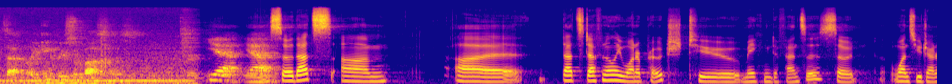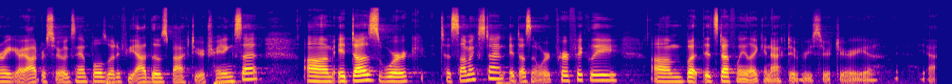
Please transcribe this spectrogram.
Is that like increase robustness? Yeah, yeah. So that's um, uh, that's definitely one approach to making defenses. So once you generate your adversarial examples, what if you add those back to your training set? Um, it does work to some extent. It doesn't work perfectly, um, but it's definitely like an active research area. Yeah.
